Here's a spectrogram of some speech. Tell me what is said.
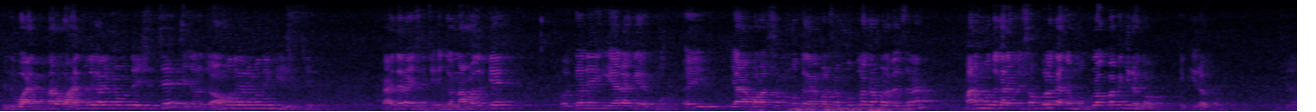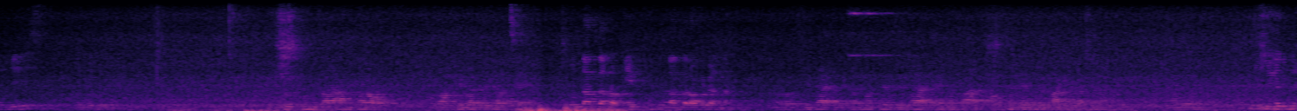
কিন্তু ওয়াহিদ তার ওয়াহিদ মুতাকালিমের মধ্যে এসেছে, এই জন্য জওয়া মুতাকালিমের মধ্যে কি এসেছে? কায়দারা এসেছে। এই জন্য আমাদেরকে ওইখানে ইয়ার আগে এই ইয়া বলার সময় মুতাকালিম বলার সময় মুতলাকান বলে না? মানে মুতাকালিমের সবগুলো কায়দা মুতলক ভাবে কীরকম? এই কীরকম? গেছিস? তার রকিবা যেটা আছে সুলতানদার রকিব সুলতানদার রকিবের না রকিবা এটার না সেক্ষেত্রে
